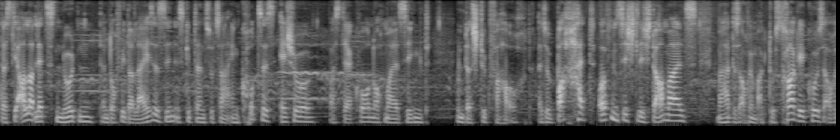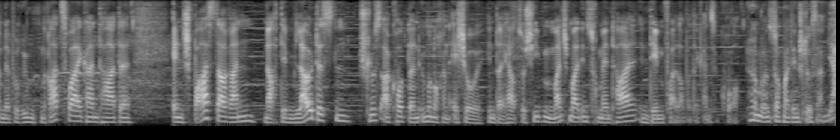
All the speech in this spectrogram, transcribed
dass die allerletzten Noten dann doch wieder leise sind. Es gibt dann sozusagen ein kurzes Echo, was der Chor nochmal singt und das Stück verhaucht. Also Bach hat offensichtlich damals, man hat es auch im Actus Tragicus, auch in der berühmten Ratswahlkantate, ein Spaß daran, nach dem lautesten Schlussakkord dann immer noch ein Echo hinterher zu schieben. Manchmal instrumental, in dem Fall aber der ganze Chor. Hören wir uns doch mal den Schluss an. Ja.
